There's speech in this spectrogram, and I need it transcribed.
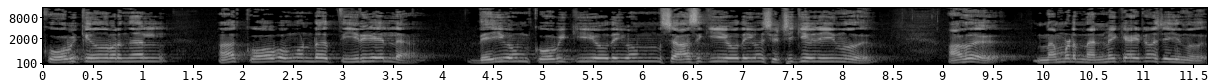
കോപിക്കുന്നതെന്ന് പറഞ്ഞാൽ ആ കോപം കൊണ്ട് തീരുകയല്ല. ദൈവം കോപിക്കുകയോ ദൈവം ശാസിക്കുകയോ ദൈവം ശിക്ഷിക്കുകയോ ചെയ്യുന്നത് അത് നമ്മുടെ നന്മയ്ക്കായിട്ടാണ് ചെയ്യുന്നത്.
